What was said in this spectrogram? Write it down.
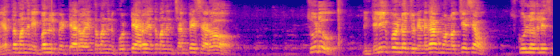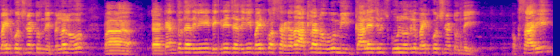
ఎంతమందిని ఇబ్బందులు పెట్టారో? ఎంతమందిని కొట్టారో? ఎంతమందిని చంపేశారో? చూడు నీకు తెలియకపోయిండొచ్చు నిన్నగా మొన్న వచ్చేసావు. స్కూల్లో వదిలేసి బయటకు వచ్చినట్టుంది. పిల్లలు టెన్త్ చదివి డిగ్రీ చదివి బయటకు వస్తారు కదా అట్లా నువ్వు మీ కాలేజీని స్కూల్ని వదిలి బయటకు వచ్చినట్టుంది. ఒకసారి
